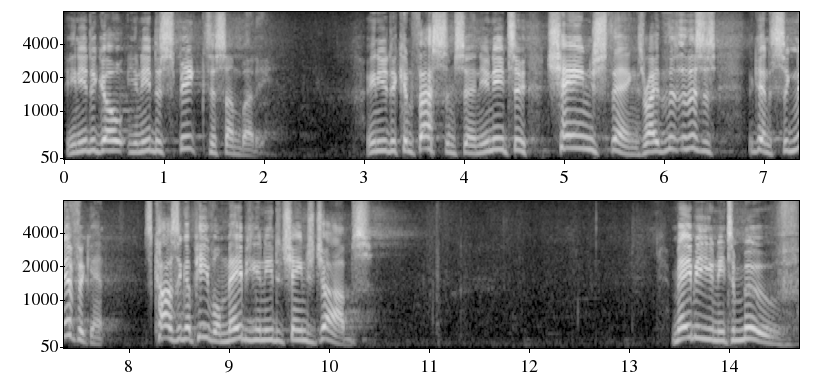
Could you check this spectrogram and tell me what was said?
You need to go, you need to speak to somebody. You need to confess some sin. You need to change things, right? This, this is, again, significant. It's causing upheaval. Maybe you need to change jobs. Maybe you need to move.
